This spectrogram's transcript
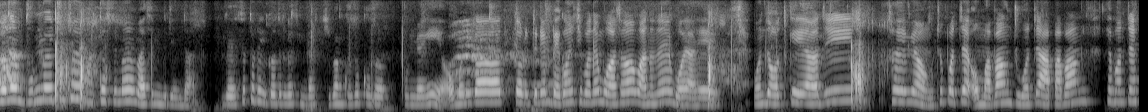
저는 분명히 춘천에 박혔으면 말씀드린다. 네, 스토리 읽어드리겠습니다. 집안 구석구석 분명히 어머니가 떨어뜨린 100원, 10원을 모아서 만 원을 모아야 해. 먼저 어떻게 해야지? 설명. 첫 번째 엄마 방, 두 번째 아빠 방, 세 번째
